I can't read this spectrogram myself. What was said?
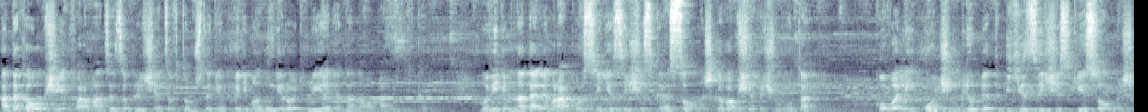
Однако общая информация заключается в том, что необходимо аннулировать влияние данного памятника. Мы видим на дальнем ракурсе языческое солнышко. Вообще почему-то Ковали очень любят языческие солнышки.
